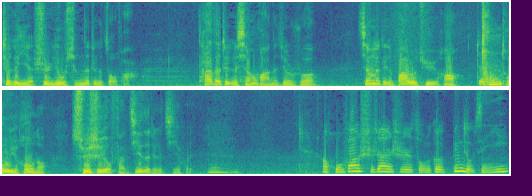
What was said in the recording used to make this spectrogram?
这个也是流行的这个走法。他的这个想法呢，就是说，将来这个八路车哈冲头以后呢，随时有反击的这个机会。嗯。那红方实战是走了个兵九进一，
